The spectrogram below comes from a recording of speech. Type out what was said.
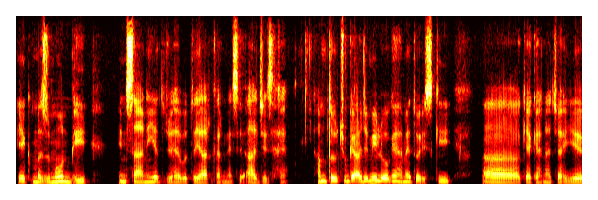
ایک مضمون بھی انسانیت جو ہے وہ تیار کرنے سے عاجز ہے۔ ہم تو چونکہ عجمی لوگ ہیں ہمیں تو اس کی آ, کیا کہنا چاہیے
